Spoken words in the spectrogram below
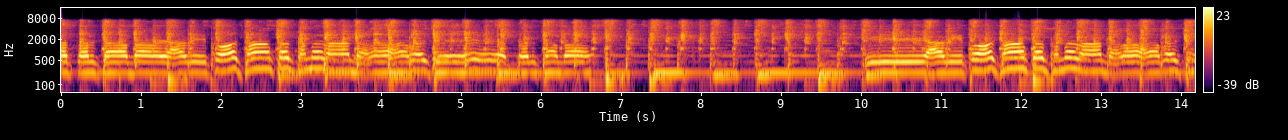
અરે અતરતા દળ આવે પાછા પથમરા દળ આવશે અતરતા દળ એ આવે પાછા પથમરા દળ આવશે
